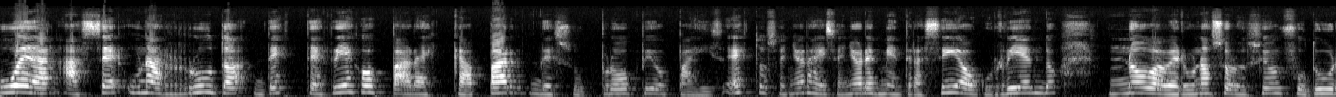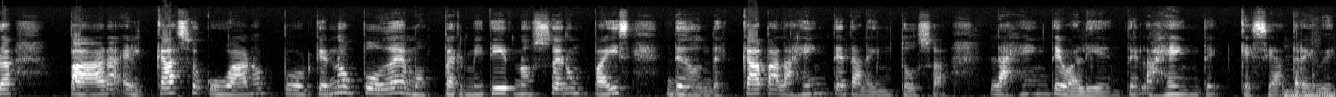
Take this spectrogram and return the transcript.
puedan hacer una ruta de este riesgo para escapar de su propio país. Esto, señoras y señores, mientras siga ocurriendo, no va a haber una solución futura para el caso cubano porque no podemos permitirnos ser un país de donde escapa la gente talentosa, la gente valiente, la gente que se atreve.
